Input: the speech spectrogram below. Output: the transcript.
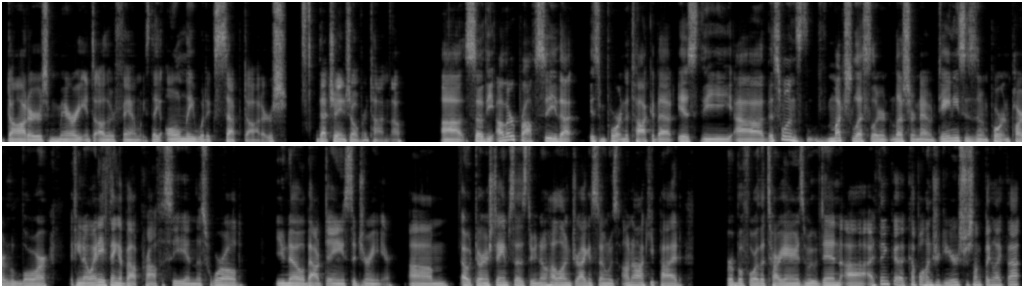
daughters marry into other families. They only would accept daughters. That changed over time, though. Uh, so the other prophecy that is important to talk about is the uh, this one's much lesser lesser known. Daenys is an important part of the lore. If you know anything about prophecy in this world, you know about Daenys the Dreamer. Um, oh, Dornish James says, "Do you know how long Dragonstone was unoccupied or before the Targaryens moved in? Uh, I think a couple hundred years or something like that.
